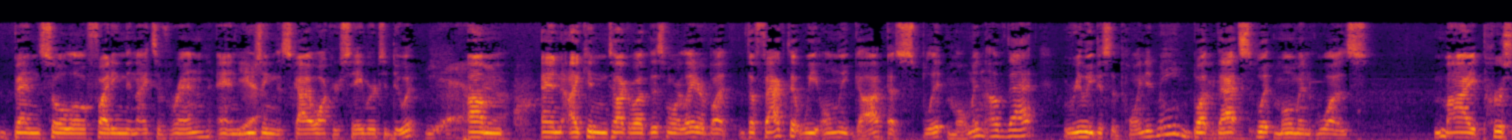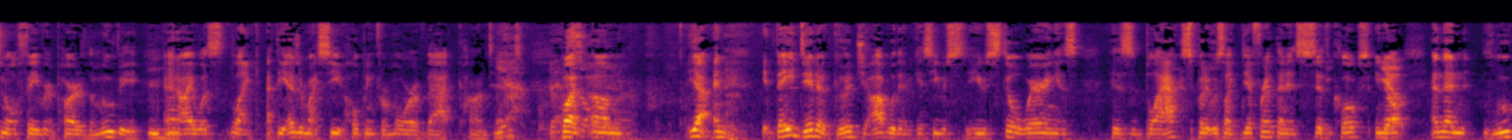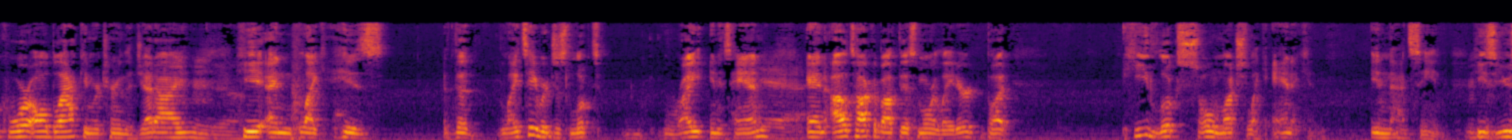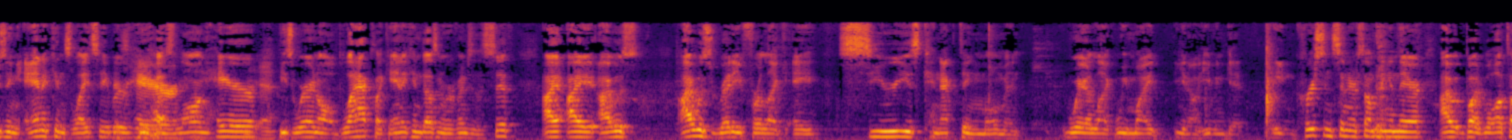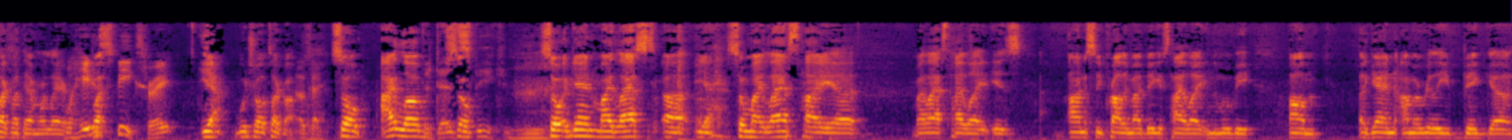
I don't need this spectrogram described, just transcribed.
Ben Solo fighting the Knights of Ren and Yeah. using the Skywalker saber to do it. Yeah. Um, and I can talk about this more later, but the fact that we only got a split moment of that really disappointed me. But that split moment was my personal favorite part of the movie, Mm-hmm. and I was like at the edge of my seat, hoping for more of that content. Yeah, Ben but Solo. um, yeah, and they did a good job with it because he was he was still wearing his his blacks, but it was like different than his Sith cloaks, you know. Yep. And then Luke wore all black in Return of the Jedi. Mm-hmm. Yeah. He and like his the lightsaber just looked right in his hand. Yeah. And I'll talk about this more later, but he looks so much like Anakin in that scene. He's using Anakin's lightsaber. Mm-hmm. He has long hair. Yeah. He's wearing all black like Anakin does in Revenge of the Sith. I, I, I was I was ready for like a series connecting moment where like we might you know even get Hayden Christensen or something in there. I would- but well I'll talk about that more later. Well, Hayden But- speaks, right? yeah, which I'll talk about. Okay. So I love The dead so, speak. so again, my last, uh, yeah. So my last high, uh, my last highlight is honestly probably my biggest highlight in the movie. Um, again, I'm a really big uh,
